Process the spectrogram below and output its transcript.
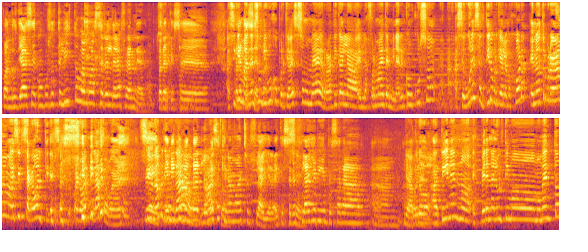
cuando ya ese concurso esté listo, vamos a hacer el de la Franer para que se Así que manden sus dibujos porque a veces somos media erráticas en la, en la forma de terminar el concurso. Asegúrense al tiro porque a lo mejor en otro programa vamos a decir se acabó el, se acabó el plazo, weón. Sí, o no? Tienen que mandar. Lo que pasa es que no hemos hecho el flyer. Hay que hacer el Sí. flyer y empezar a. a- Ya, a pero ponerlo. atinen, no, esperen al último momento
